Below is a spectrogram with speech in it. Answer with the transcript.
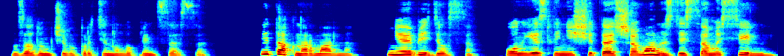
— задумчиво протянула принцесса. «И так нормально. Не обиделся. Он, если не считать шамана, здесь самый сильный.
